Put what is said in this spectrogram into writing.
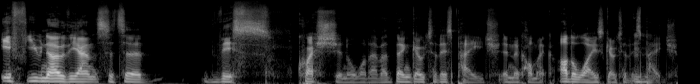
if you know the answer to this question or whatever, then go to this page in the comic. Otherwise, go to this mm-hmm. page.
